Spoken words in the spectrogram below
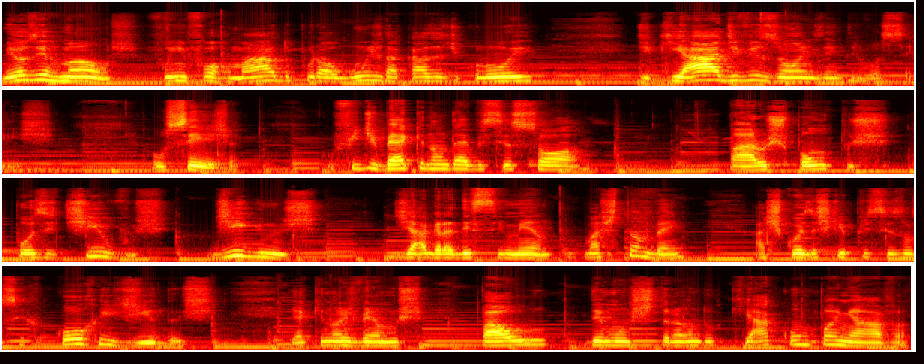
Meus irmãos, fui informado por alguns da casa de Chloe de que há divisões entre vocês. Ou seja, o feedback não deve ser só para os pontos positivos, dignos de agradecimento, mas também as coisas que precisam ser corrigidas. E aqui nós vemos Paulo demonstrando que acompanhava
